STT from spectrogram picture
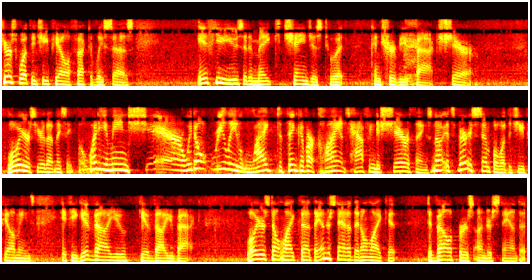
here's what the GPL effectively says. If you use it and make changes to it, contribute back, share. Lawyers hear that and they say, but what do you mean share? We don't really like to think of our clients having to share things. No, it's very simple what the GPL means. If you give value, give value back. Lawyers don't like that. They understand it, they don't like it. Developers understand it.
